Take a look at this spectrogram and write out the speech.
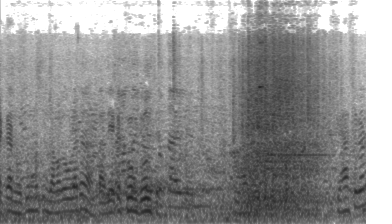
একটা নতুন নতুন জামা কাপড় আছে না তা দিয়ে একটা চোখ জ্বলছে। কি হাসছো কেন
